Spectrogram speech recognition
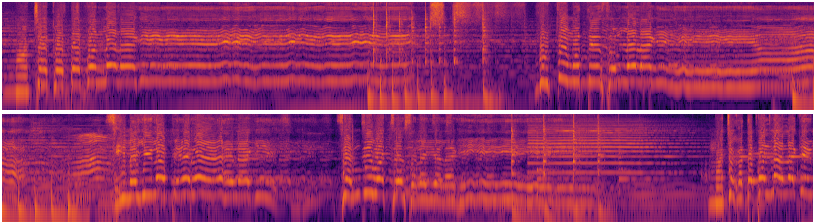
మొచ్చకొట్ట పొల్లలగి முத்து முத்து சொல்லலகி சிமையில பேரழகி. செஞ்சு வச்ச சிலையழகி. மொச்ச கட்ட பல்லழகி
